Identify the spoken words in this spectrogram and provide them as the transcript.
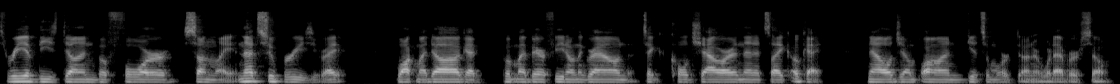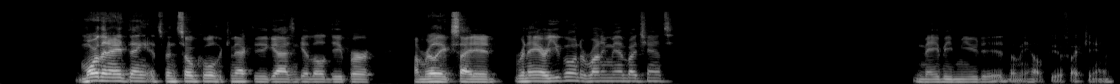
three of these done before sunlight, and that's super easy, right? Walk my dog, I put my bare feet on the ground, take a cold shower, and then it's like, okay, now I'll jump on, get some work done or whatever. So, more than anything, it's been so cool to connect with you guys and get a little deeper. I'm really excited. Renee, are you going to Running Man by chance? maybe muted. Let me help you if I can.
